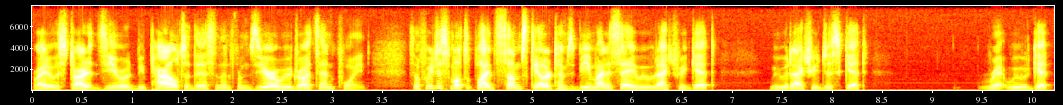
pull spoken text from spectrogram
right? It would start at 0, it would be parallel to this, and then from 0 we would draw its endpoint. So if we just multiplied some scalar times b minus a, we would actually get, we would actually just get, we would get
